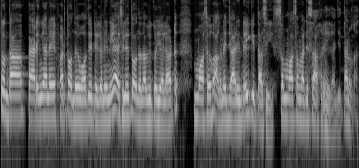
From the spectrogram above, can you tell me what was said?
ਧੁੰਦਾਂ ਪੈ ਰਹੀਆਂ ਨੇ ਪਰ ਧੁੰਦ ਬਹੁਤੀ ਟਿਕਣੀ ਨਹੀਂ ਹੈ, ਇਸ ਲਈ ਧੁੰਦ ਦਾ ਵੀ ਕੋਈ ਅਲਰਟ ਮੌਸਮ ਵਿਭਾਗ ਨੇ ਜਾਰੀ ਨਹੀਂ ਕੀਤਾ ਸੀ। ਸੋ ਮੌਸਮ ਅੱਜ ਸਾਫ਼ ਰਹੇਗਾ ਜੀ। ਧੰਨਵਾਦ।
